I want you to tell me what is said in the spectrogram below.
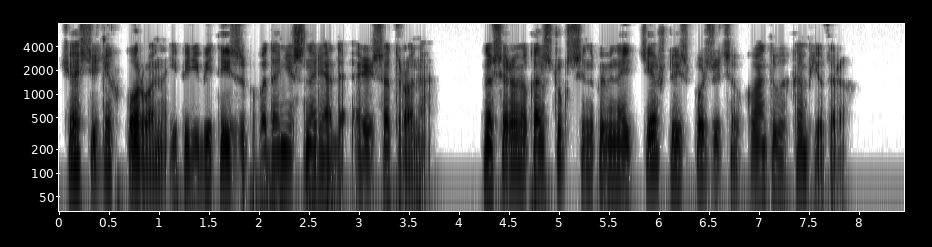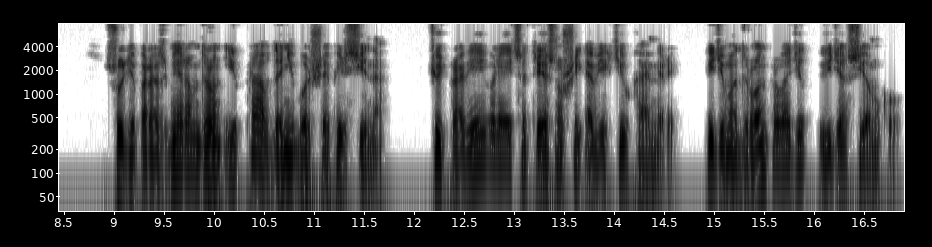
Часть из них порвана и перебита из-за попадания снаряда рельсотрона, но все равно конструкция напоминает те, что используются в квантовых компьютерах. Судя по размерам, дрон и правда не больше апельсина. Чуть правее валяется треснувший объектив камеры. Видимо, дрон проводил видеосъемку.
